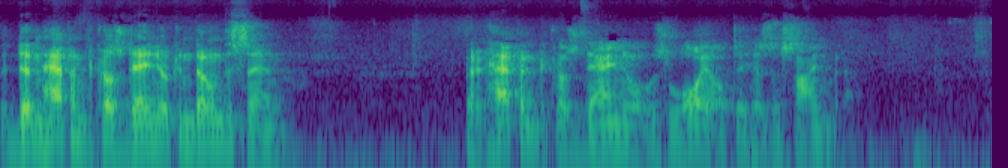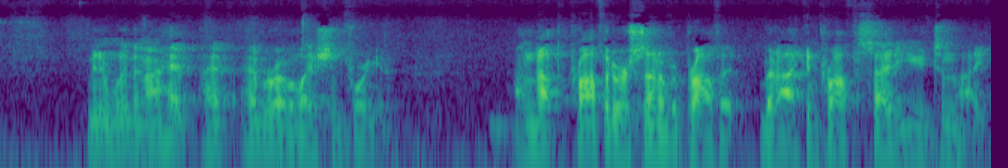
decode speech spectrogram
It didn't happen because Daniel condoned the sin, but it happened because Daniel was loyal to his assignment. Men and women, I have, have, have a revelation for you. I'm not the prophet or son of a prophet, but I can prophesy to you tonight.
